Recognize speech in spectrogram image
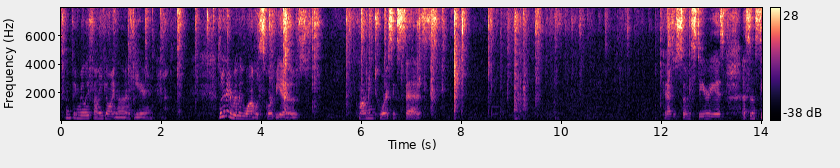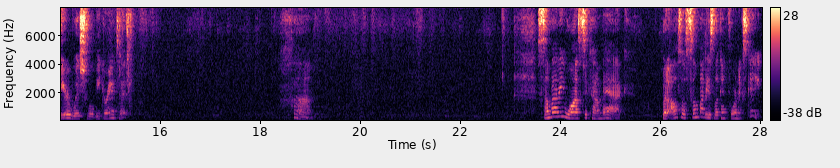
Something really funny going on here. What do they really want with Scorpios? Climbing towards success. You guys are so mysterious. A sincere wish will be granted. Huh. Somebody wants to come back, but also somebody is looking for an escape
